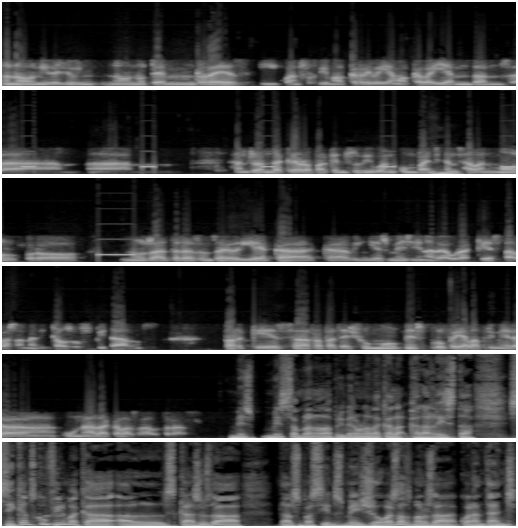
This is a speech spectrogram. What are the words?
No, no, ni de lluny, no notem res i quan sortim al carrer veiem el que veiem, doncs eh, eh, ens ho hem de creure perquè ens ho diuen companys que en saben molt, però nosaltres ens agradaria que, que vingués més gent a veure què està passant a dins dels hospitals perquè és, repeteixo, molt més proper a la primera onada que les altres més, més semblant a la primera onada que la, que la resta. Sí que ens confirma que els casos de, dels pacients més joves, dels menors de 40 anys,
